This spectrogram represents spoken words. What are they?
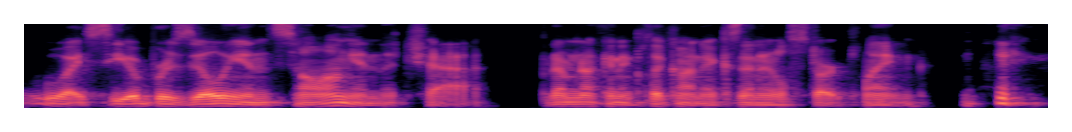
Ooh, I see a Brazilian song in the chat, but I'm not going to click on it because then it'll start playing.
